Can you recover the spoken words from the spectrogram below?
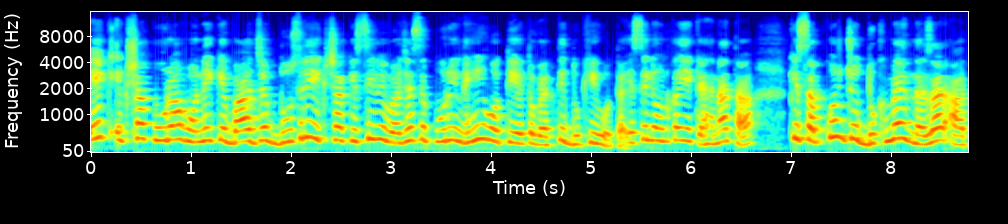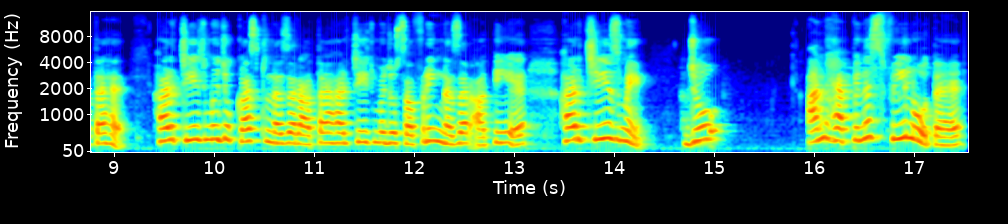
एक इच्छा पूरा होने के बाद जब दूसरी इच्छा किसी भी वजह से पूरी नहीं होती है तो व्यक्ति दुखी होता है। इसीलिए उनका ये कहना था कि सब कुछ जो दुख में नज़र आता है, हर चीज़ में जो कष्ट नज़र आता है, हर चीज़ में जो सफरिंग नज़र आती है, हर चीज़ में जो अनहैप्पीनेस फील होता है,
